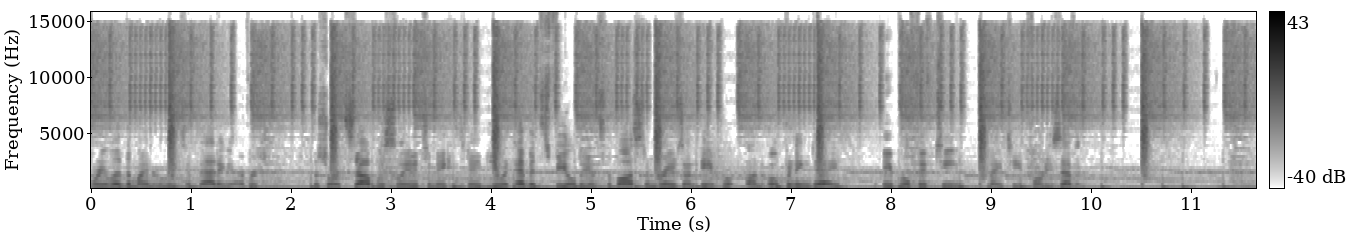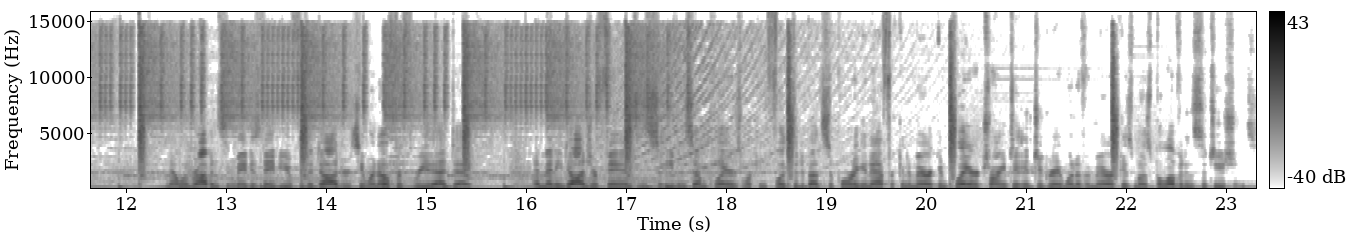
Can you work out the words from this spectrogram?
where he led the minor leagues in batting average, the shortstop was slated to make his debut at Ebbets Field against the Boston Braves on April on opening day, April 15, 1947. Now, when Robinson made his debut for the Dodgers, he went 0 for 3 that day. And many Dodger fans and even some players were conflicted about supporting an African American player trying to integrate one of America's most beloved institutions.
